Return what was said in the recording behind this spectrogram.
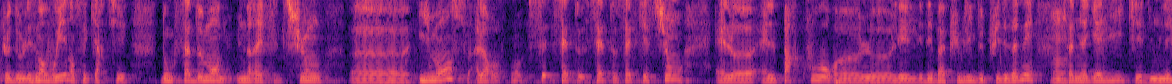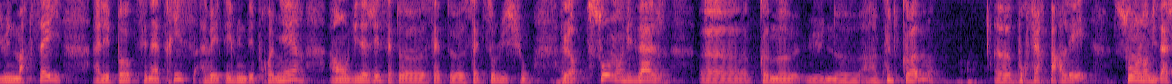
que de les envoyer dans ces quartiers. Donc ça demande une réflexion euh, immense. Alors cette, cette, cette, question, elle, euh, elle parcourt euh, le, les, les, débats publics depuis des années. Mmh. Samia Gali, qui est une élue de Marseille, à l'époque sénatrice, avait été l'une des premières à envisager cette, cette, cette solution. Alors soit on l'envisage euh, comme une, un coup de com', pour faire parler, soit on l'envisage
